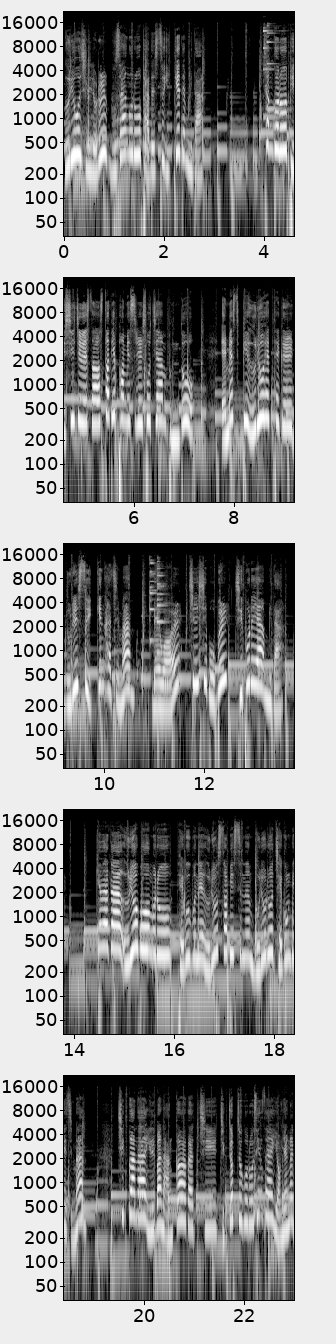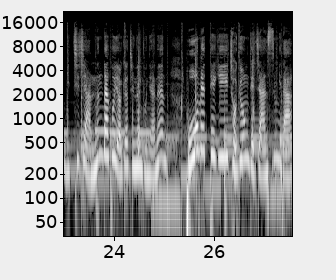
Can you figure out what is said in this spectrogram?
의료 진료를 무상으로 받을 수 있게 됩니다. 참고로 BC주에서 스터디 퍼밋을 소지한 분도 MSP 의료 혜택을 누릴 수 있긴 하지만 매월 75불 지불해야 합니다. 캐나다 의료보험으로 대부분의 의료 서비스는 무료로 제공되지만 치과나 일반 안과와 같이 직접적으로 생사에 영향을 미치지 않는다고 여겨지는 분야는 보험 혜택이 적용되지 않습니다.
